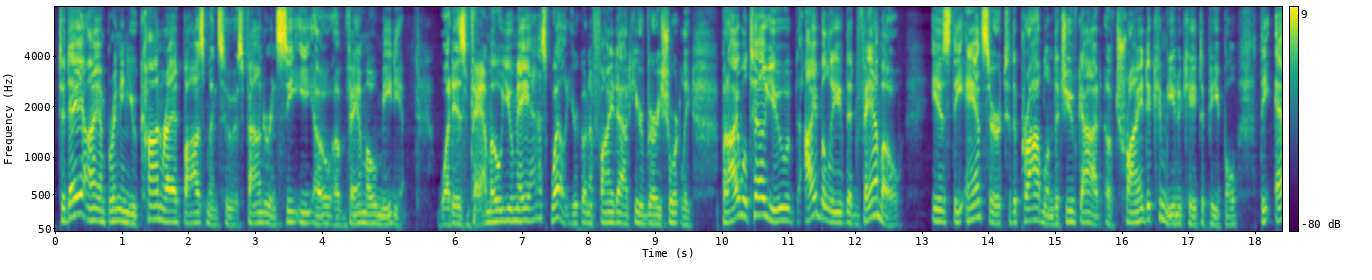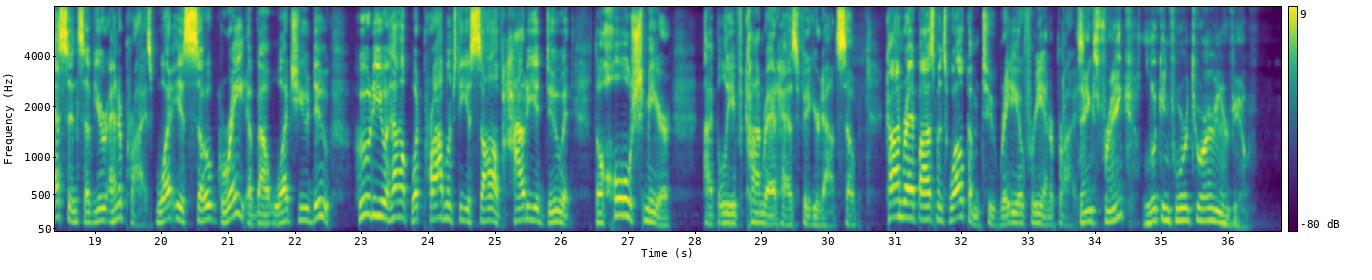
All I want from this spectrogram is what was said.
Today, I am bringing you Conrad Bosmans, who is founder and CEO of Vamo Media. What is VAMO, you may ask? Well, you're going to find out here very shortly. But I will tell you, I believe that VAMO is the answer to the problem that you've got of trying to communicate to people the essence of your enterprise. What is so great about what you do? Who do you help? What problems do you solve? How do you do it? The whole schmear, I believe Conrad has figured out. So, Conrad Bosmans, welcome to Radio Free Enterprise. Thanks, Frank. Looking forward to our interview.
